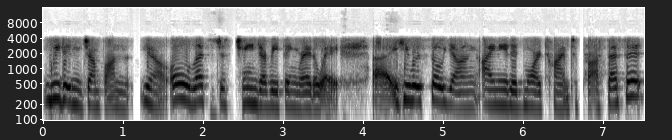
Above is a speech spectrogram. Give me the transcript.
we didn't jump on, you know, oh, let's just change everything right away. Uh, he was so young; I needed more time to process it.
